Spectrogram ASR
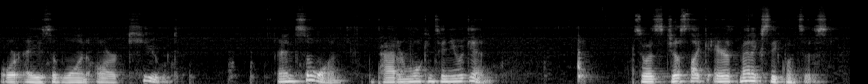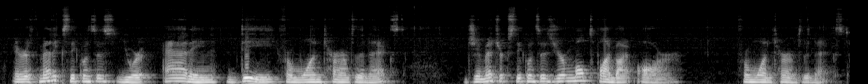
or a sub 1 r cubed, and so on. The pattern will continue again. So it's just like arithmetic sequences. Arithmetic sequences, you are adding d from one term to the next. Geometric sequences, you're multiplying by r from one term to the next.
